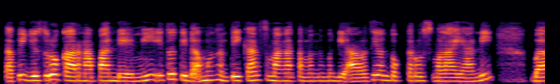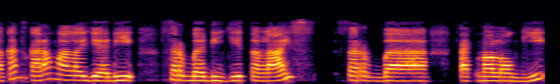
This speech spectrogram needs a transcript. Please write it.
Tapi justru karena pandemi itu tidak menghentikan semangat teman-teman di Alzi untuk terus melayani. Bahkan sekarang malah jadi serba digitalize serba teknologi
